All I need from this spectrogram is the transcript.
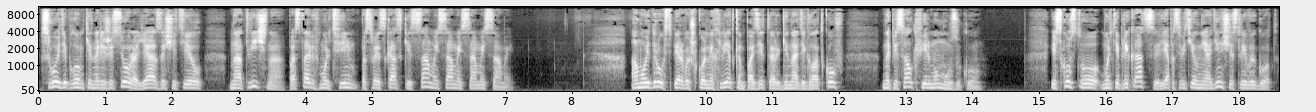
Свой диплом кинорежиссера я защитил на отлично, поставив мультфильм по своей сказке «Самый-самый-самый-самый». А мой друг с первых школьных лет, композитор Геннадий Гладков, написал к фильму музыку. Искусству мультипликации я посвятил не один счастливый год.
